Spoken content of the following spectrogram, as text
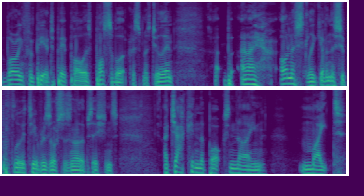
borrowing from Peter to pay Paul is possible at Christmas, Julian. Uh, and I honestly, given the superfluity of resources in other positions, a jack in the box nine might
